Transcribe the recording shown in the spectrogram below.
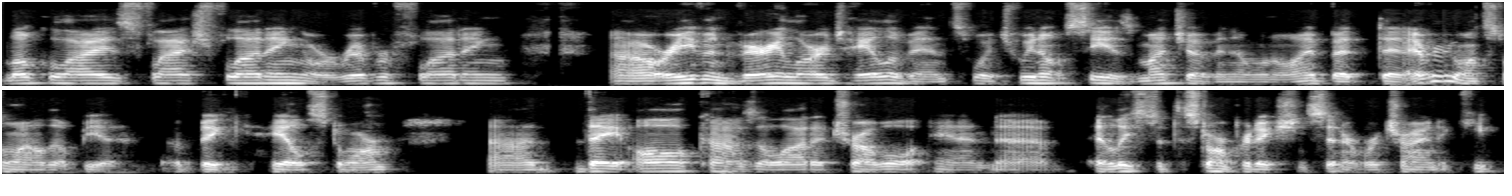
localized flash flooding, or river flooding, uh, or even very large hail events, which we don't see as much of in Illinois, but uh, every once in a while there'll be a, a big hailstorm. Uh, they all cause a lot of trouble, and uh, at least at the Storm Prediction Center, we're trying to keep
